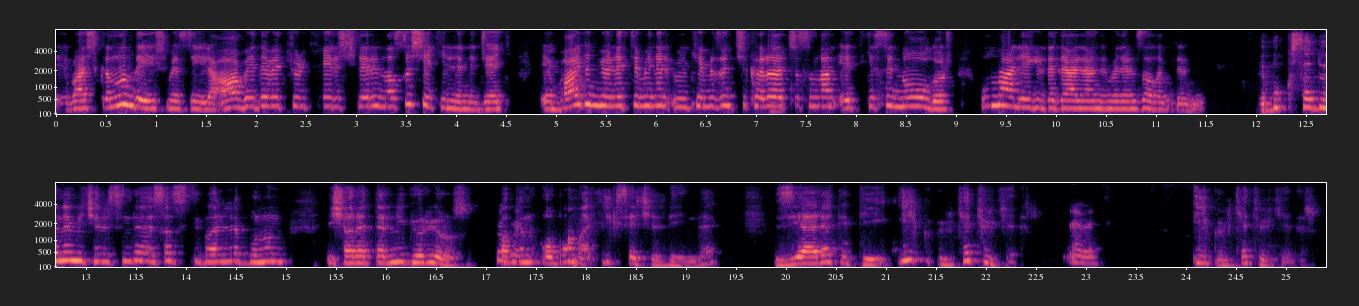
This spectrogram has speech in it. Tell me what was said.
e, başkanının değişmesiyle ABD ve Türkiye ilişkileri nasıl şekillenecek? E, Biden yönetiminin ülkemizin çıkarı açısından etkisi ne olur? Bunlarla ilgili de değerlendirmelerinizi alabilir miyim? E, bu kısa dönem içerisinde esas itibariyle bunun işaretlerini görüyoruz. Bakın Obama ilk seçildiğinde ziyaret ettiği ilk ülke Türkiye'dir. Evet. İlk ülke Türkiye'dir.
